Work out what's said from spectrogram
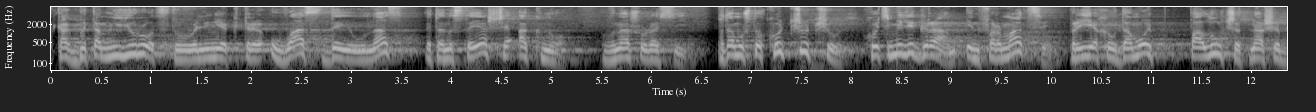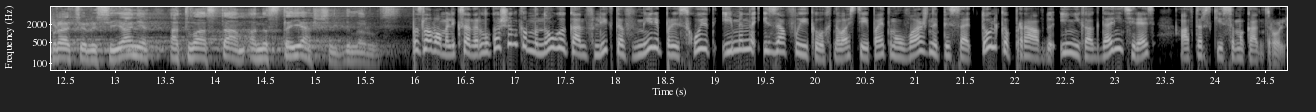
как бы там ни юродствовали некоторые у вас, да и у нас, это настоящее окно в нашу Россию. Потому что хоть чуть-чуть, хоть миллиграмм информации, приехав домой, получат наши братья-россияне от вас там, а настоящей Беларуси. По словам Александра Лукашенко, много конфликтов в мире происходит именно из-за фейковых новостей, поэтому важно писать только правду и никогда не терять авторский самоконтроль.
